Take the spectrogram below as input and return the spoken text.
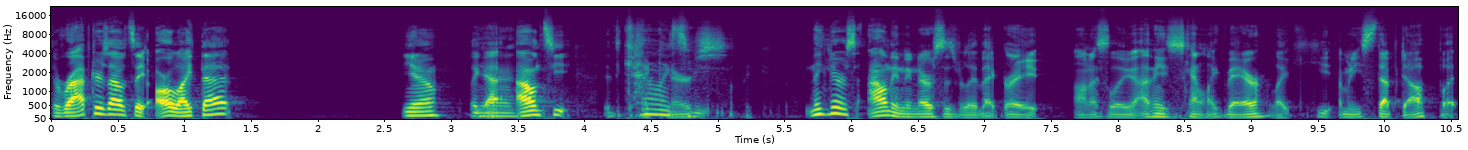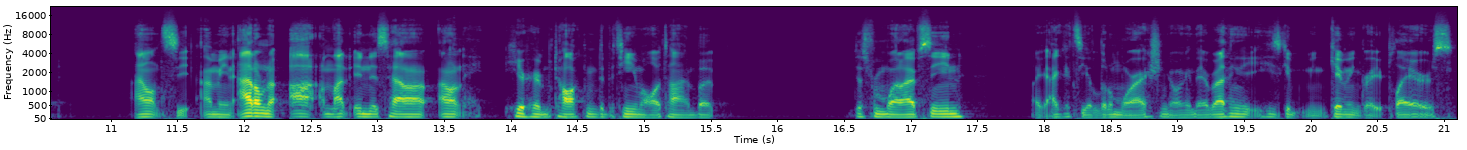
The Raptors, I would say, are like that. You know, like Yeah. I, I don't see. It kind of like some- like Nick Nurse. I don't think Nick Nurse is really that great. Honestly, I think he's just kind of like there. Like he, I mean, he stepped up, but I don't see. I mean, I don't know. I, I'm not in his head. I don't, I don't hear him talking to the team all the time, but just from what I've seen, like I could see a little more action going there. But I think he's giving, giving great players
